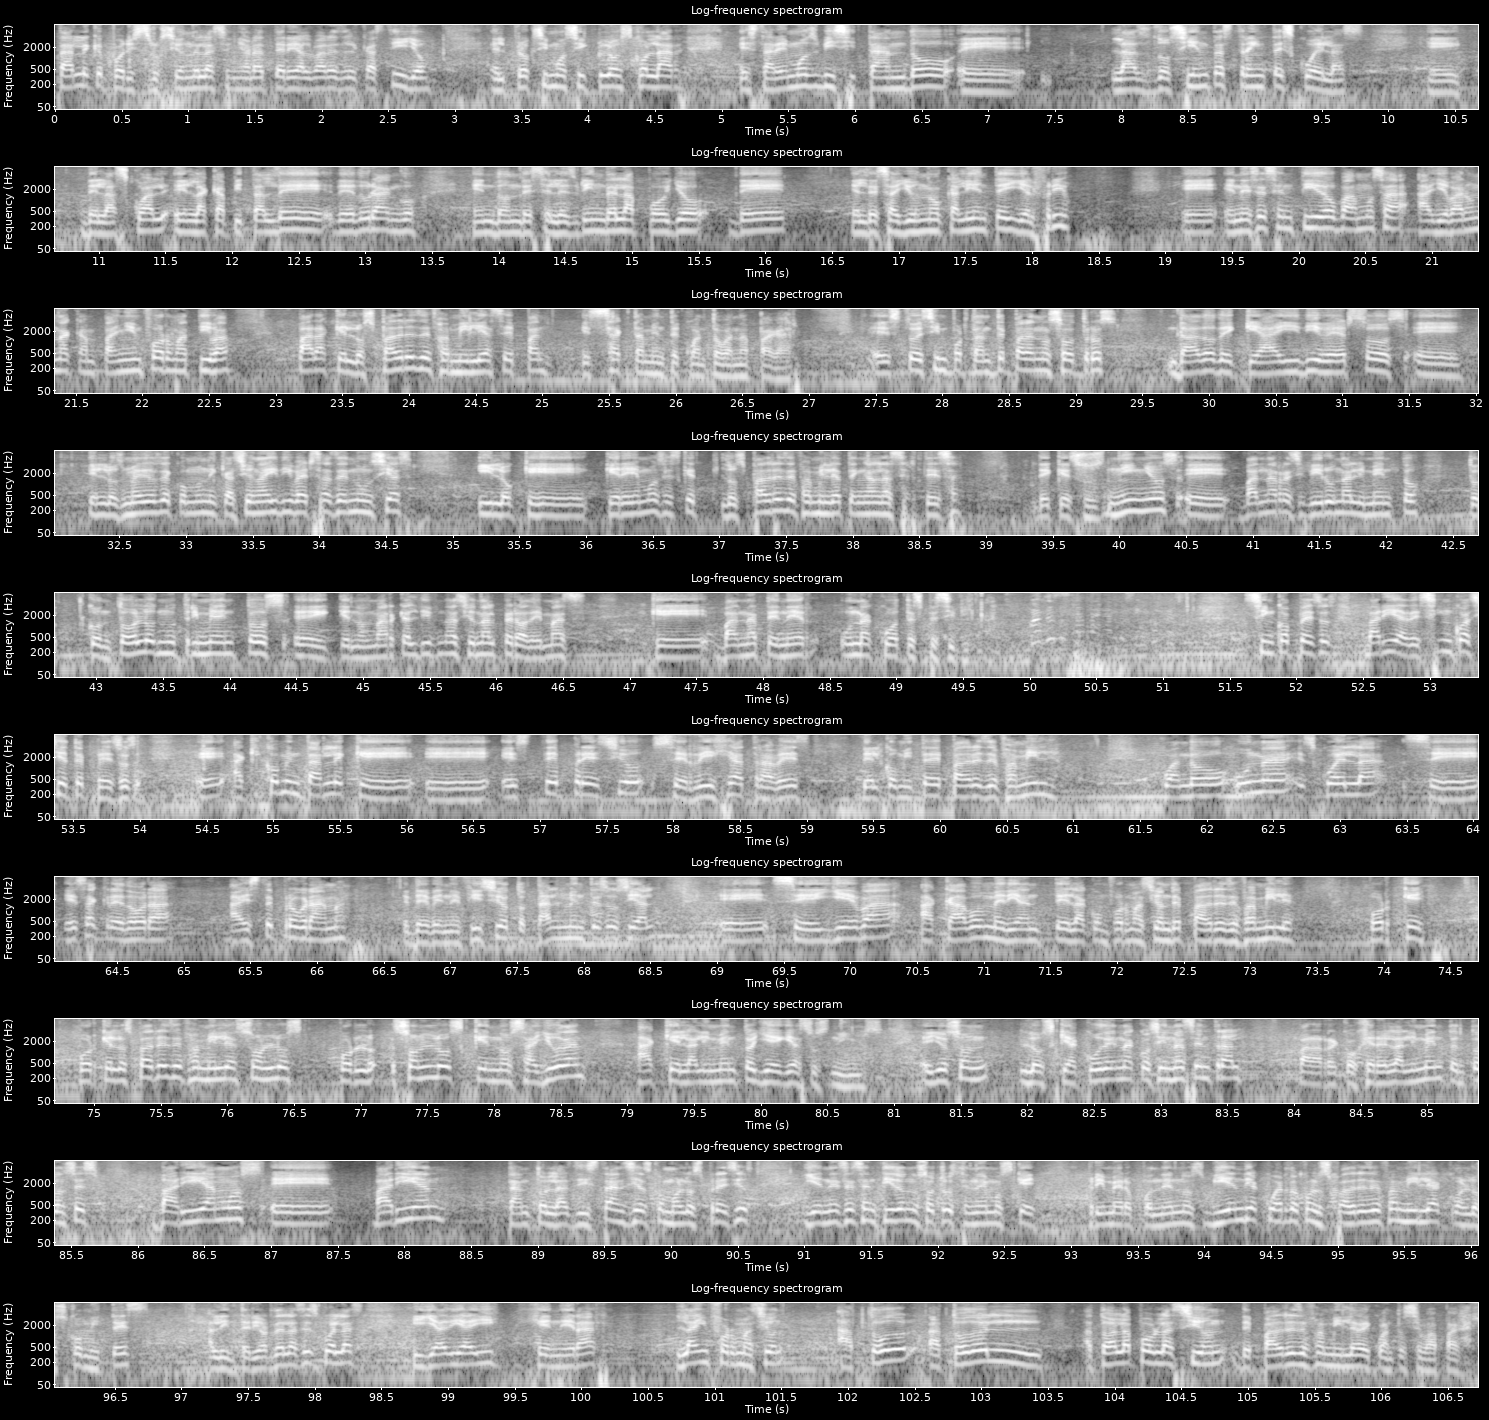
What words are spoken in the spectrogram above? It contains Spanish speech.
que por instrucción de la señora Tere Álvarez del Castillo, el próximo ciclo escolar estaremos visitando eh, las 230 escuelas eh, de las cuales en la capital de, Durango, en donde se les brinda el apoyo de desayuno caliente y el frío. Eh, en ese sentido vamos a, llevar una campaña informativa para que los padres de familia sepan exactamente cuánto van a pagar. Esto es importante para nosotros, dado de que hay diversos, eh, en los medios de comunicación hay diversas denuncias y lo que queremos es que los padres de familia tengan la certeza de que sus niños eh, van a recibir un alimento con todos los nutrimentos eh, que nos marca el DIF nacional, pero además que van a tener una cuota específica. 5 pesos, varía de 5 a 7 pesos. Eh, aquí comentarle que eh, este precio se rige a través del Comité de Padres de Familia. Cuando una escuela se, es acreedora a este programa, de beneficio totalmente social eh, se lleva a cabo mediante la conformación de padres de familia. ¿Por qué? Porque los padres de familia son los, por son los que nos ayudan a que el alimento llegue a sus niños. Ellos son los que acuden a Cocina Central para recoger el alimento. Entonces, varíamos, eh, varían tanto las distancias como los precios y en ese sentido nosotros tenemos que primero ponernos bien de acuerdo con los padres de familia, con los comités al interior de las escuelas y ya de ahí generar la información a todo a todo el a toda la población de padres de familia de cuánto se va a pagar.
